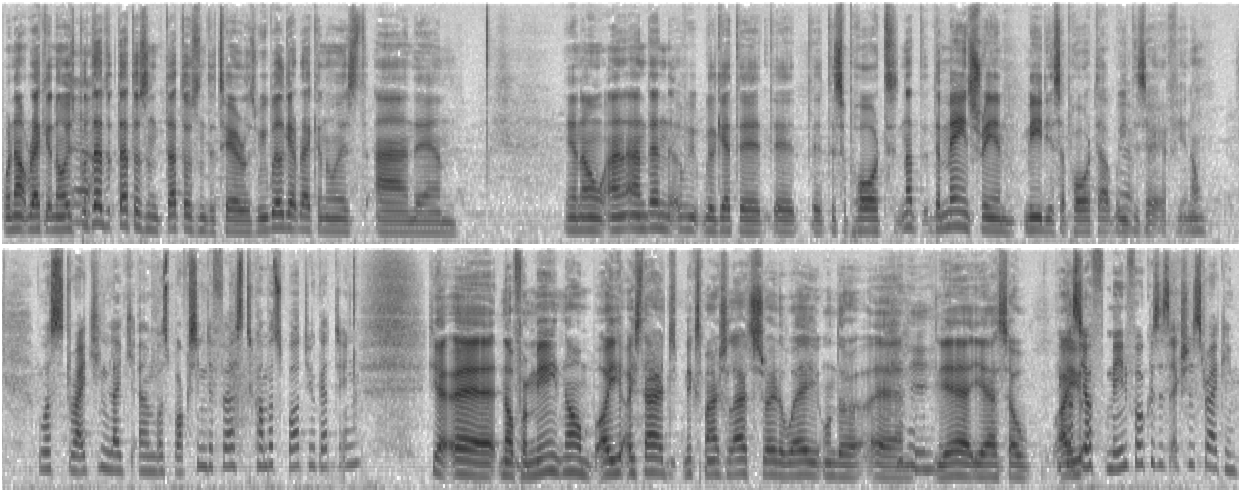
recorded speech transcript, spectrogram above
we're not recognised. But that that doesn't that doesn't deter us. We will get recognised, and um, you know, and, and then we, we'll get the, the, the, the support, not the mainstream media support that we Yeah. deserve. You know. Was striking like um, was boxing the first combat sport you get in? Yeah, uh, no, for me, no. I, I started mixed martial arts straight away under. Um, yeah, yeah. So Because I, your main focus is actually striking.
